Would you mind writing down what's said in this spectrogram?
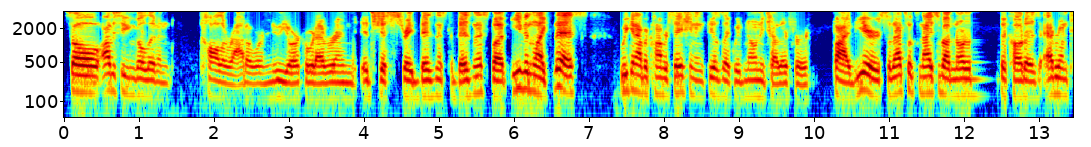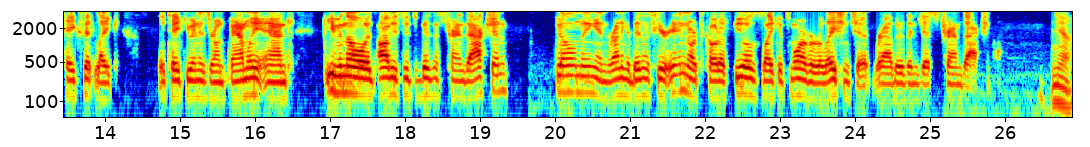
So obviously you can go live in Colorado or New York or whatever, and it's just straight business to business. But even like this, we can have a conversation and it feels like we've known each other for five years. So that's what's nice about North Dakota is everyone takes it like – they take you in as your own family. And even though it, obviously it's a business transaction, filming and running a business here in North Dakota feels like it's more of a relationship rather than just transactional. Yeah.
